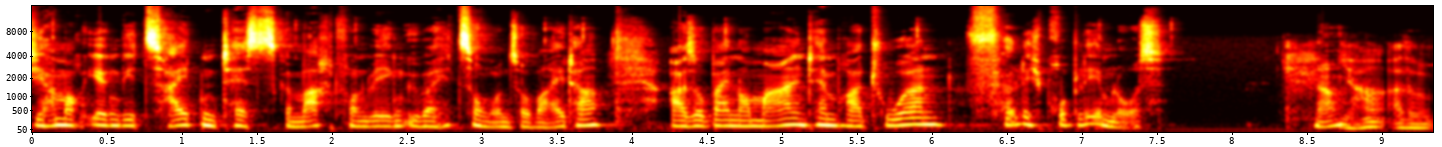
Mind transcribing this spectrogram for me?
die haben auch irgendwie Zeitentests gemacht von wegen Überhitzung und so weiter. Also bei normalen Temperaturen völlig problemlos. Na? Ja, also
